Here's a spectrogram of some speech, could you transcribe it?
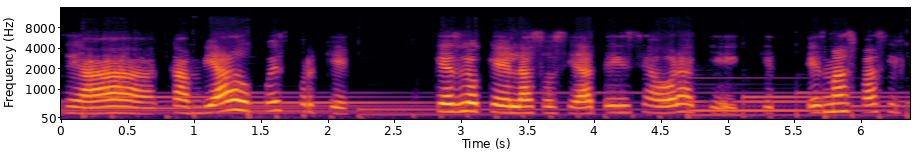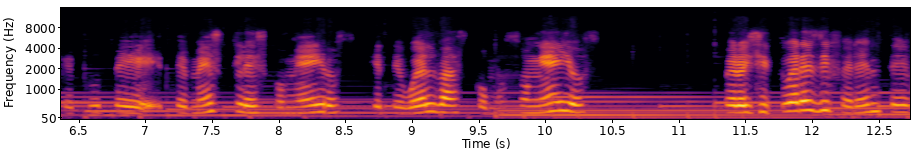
se ha cambiado, pues, porque ¿qué es lo que la sociedad te dice ahora? Que, es más fácil que tú te, te mezcles con ellos, que te vuelvas como son ellos pero y si tú eres diferente,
